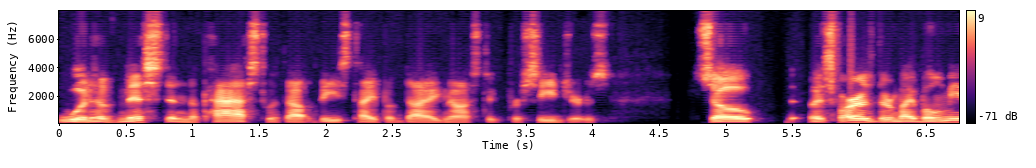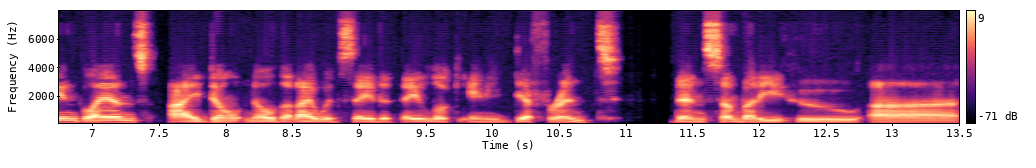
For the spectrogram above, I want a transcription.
would have missed in the past without these type of diagnostic procedures. So as far as their meibomian glands, I don't know that I would say that they look any different than somebody who, uh,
